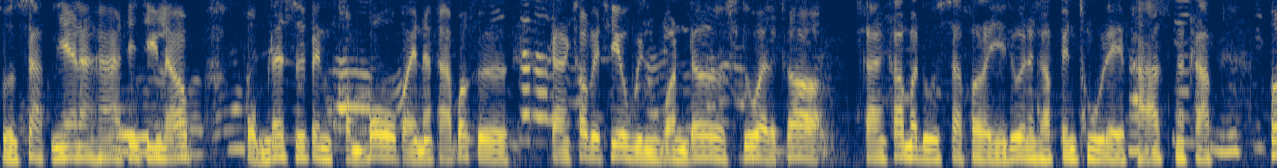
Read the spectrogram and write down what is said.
สวนสัตว์เนี่ยนะฮะจริงๆแล้วผมได้ซื้อเป็นคอมโบไปนะครับก็คือการเข้าไปเที่ยววินวันเดอร์สด้วย แล้วก็การเข้ามาดูซาฟารีด้วยนะครับ เป็น two day pass นะครับก็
